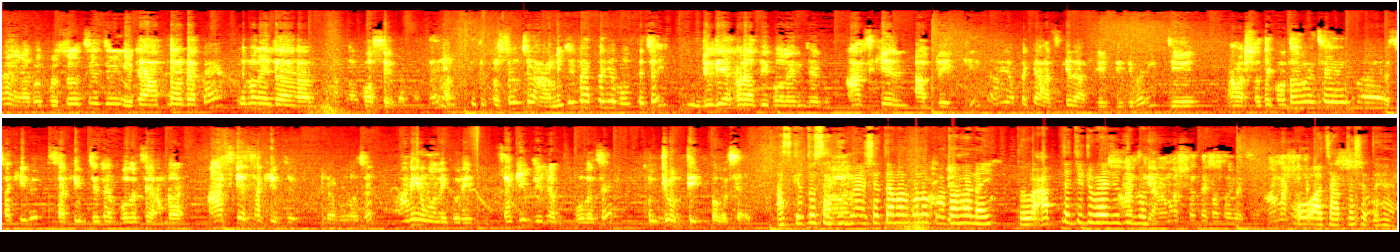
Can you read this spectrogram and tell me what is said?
হ্যাঁ এখন প্রশ্ন হচ্ছে যে এটা আপনার ব্যাপার এবং এটা বসের ব্যাপার, তাই না? কিন্তু প্রশ্ন হচ্ছে, আমি যেটা আপনাকে বলতে চাই, যদি এখন আপনি বলেন যে আজকের আপডেট কি, আমি আপনাকে আজকের আপডেট দিতে পারি যে আমার সাথে কথা হয়েছে সাকিবের সাকিব যেটা বলেছে, আমরা আজকে সাকিব যেটা বলেছে, আমিও মনে করি সাকিব যেটা বলেছে খুব যৌক্তিক বলেছে আজকে তো সাকিব ভাইয়ের সাথে আমার কোনো কথা হয় নাই। তো আপনি টিটু ভাই যদি আমার সাথে কথা হয়েছে আমার ও আচ্ছা আপনার সাথে হ্যাঁ।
